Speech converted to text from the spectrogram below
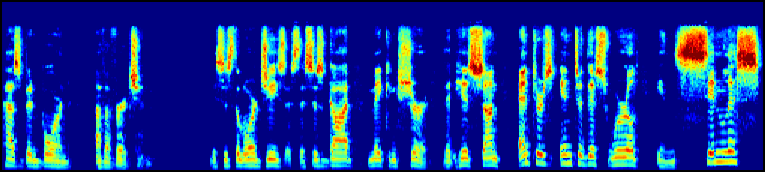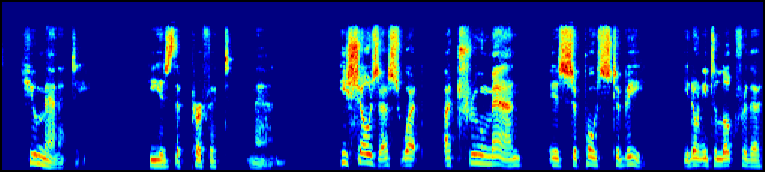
has been born of a virgin. This is the Lord Jesus. This is God making sure that his son enters into this world in sinless humanity he is the perfect man. He shows us what a true man is supposed to be. You don't need to look for the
